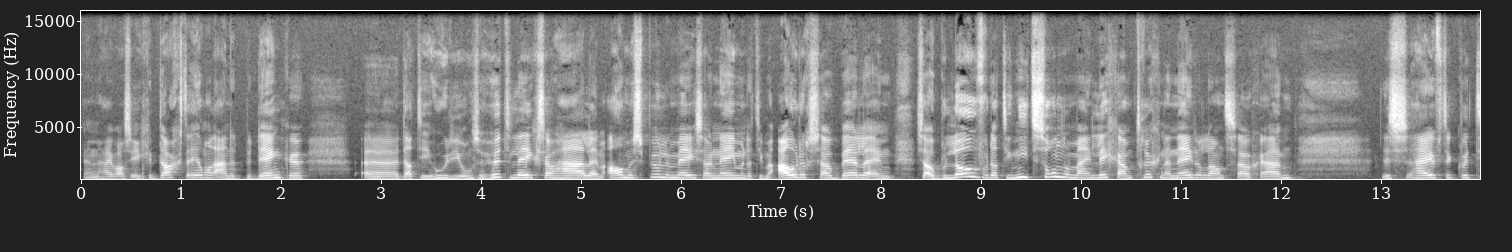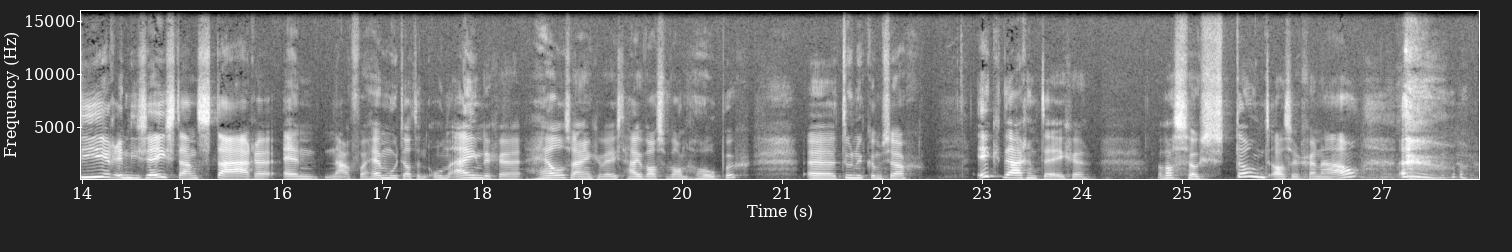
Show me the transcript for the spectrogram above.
En hij was in gedachten helemaal aan het bedenken uh, dat hij, hoe hij onze hut leeg zou halen en al mijn spullen mee zou nemen. Dat hij mijn ouders zou bellen en zou beloven dat hij niet zonder mijn lichaam terug naar Nederland zou gaan. Dus hij heeft een kwartier in die zee staan staren. En nou, voor hem moet dat een oneindige hel zijn geweest. Hij was wanhopig uh, toen ik hem zag. Ik daarentegen was zo stoned als een garnaal.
